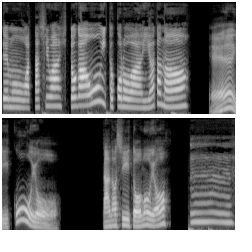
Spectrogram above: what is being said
でも私は人が多いところは嫌だな。え、行こうよ。楽しいと思うよ。うーん。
